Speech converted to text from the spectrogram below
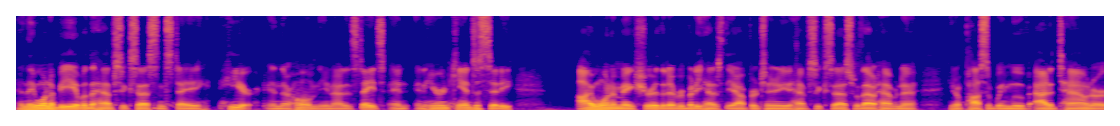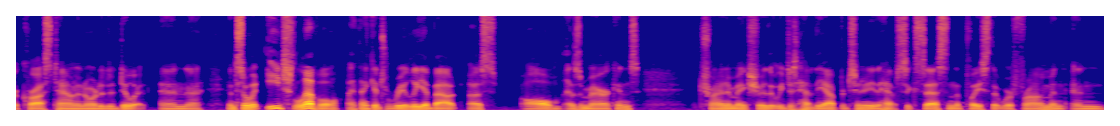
and they want to be able to have success and stay here in their home, the United States. And, and here in Kansas City, I want to make sure that everybody has the opportunity to have success without having to, you know, possibly move out of town or across town in order to do it. And uh, and so at each level, I think it's really about us all as Americans trying to make sure that we just have the opportunity to have success in the place that we're from and, and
